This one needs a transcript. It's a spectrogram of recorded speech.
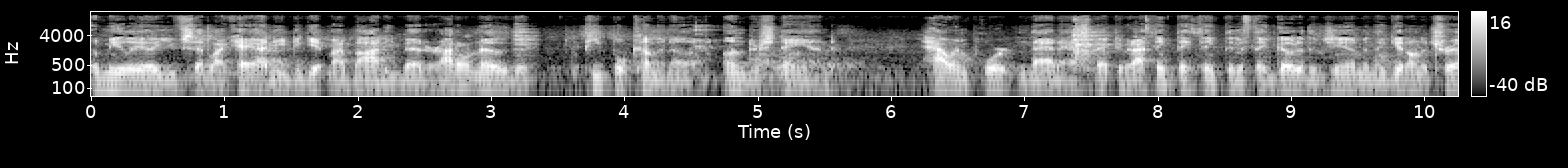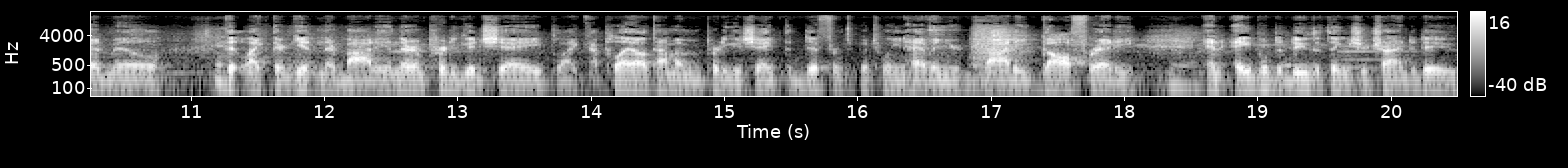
Emilio, you've said like, "Hey, I need to get my body better." I don't know that people coming up understand how important that aspect of it. I think they think that if they go to the gym and they get on a treadmill, that like they're getting their body and they're in pretty good shape. Like I play all the time, I'm in pretty good shape. The difference between having your body golf ready and able to do the things you're trying to do,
